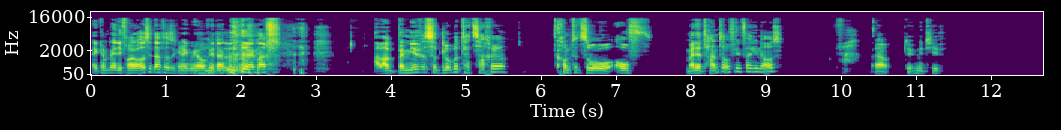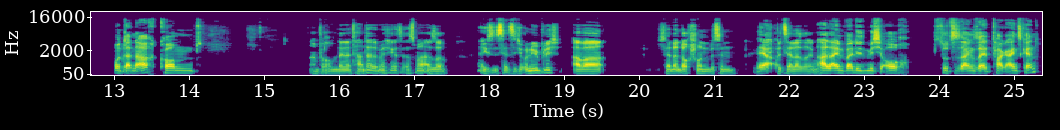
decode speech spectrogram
ich habe mir die Frage ausgedacht, deswegen habe ich mir auch Gedanken drüber gemacht. Aber bei mir ist das, glaube ich, Tatsache, kommt es so auf meine Tante auf jeden Fall hinaus. Ja, definitiv. Und danach kommt, Und warum deine Tante, das möchte ich jetzt erstmal, also, es ist jetzt nicht unüblich, aber ist ja dann doch schon ein bisschen ja, spezieller, sagen allein weil die mich auch sozusagen seit Tag eins kennt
